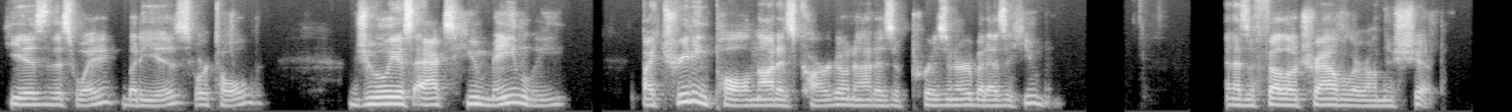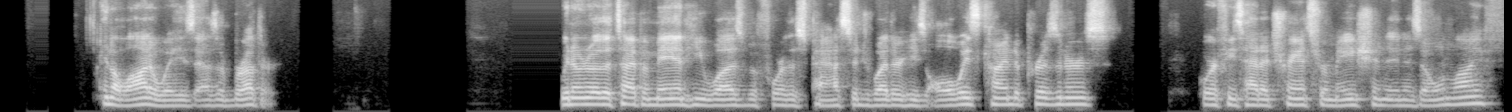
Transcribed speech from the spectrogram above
he is this way, but he is, we're told. Julius acts humanely by treating Paul not as cargo, not as a prisoner, but as a human and as a fellow traveler on the ship. In a lot of ways, as a brother. We don't know the type of man he was before this passage, whether he's always kind to prisoners or if he's had a transformation in his own life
